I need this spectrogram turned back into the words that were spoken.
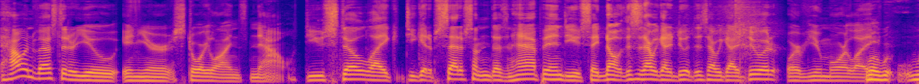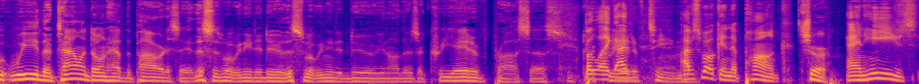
How invested are you in your storylines now? Do you still like? Do you get upset if something doesn't happen? Do you say no? This is how we got to do it. This is how we got to do it. Or have you more like? Well, we, we, the talent, don't have the power to say this is what we need to do. This is what we need to do. You know, there's a creative process, but a like creative I've team. I've spoken to Punk, sure. and he's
